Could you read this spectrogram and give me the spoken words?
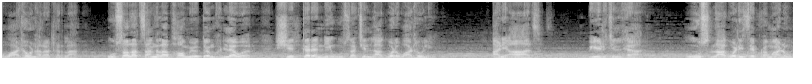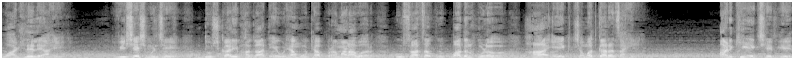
वाढवणारा ठरला. ऊसाला चांगला भाव मिळतोय म्हणल्यावर शेतकऱ्यांनी ऊसाची लागवड वाढवली. आणि आज बीड जिल्ह्यात ऊस लागवडीचे प्रमाण वाढलेले आहे. विशेष म्हणजे दुष्काळी भागात एवढ्या मोठ्या प्रमाणावर ऊसाचं उत्पादन होणं हा एक चमत्कारच आहे. आणखी एक झेप घेत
